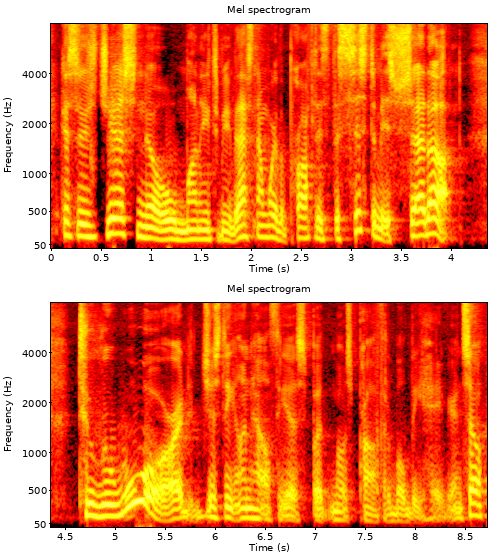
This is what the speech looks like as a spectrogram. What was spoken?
Because there's just no money to be. made. That's not where the profit is. The system is set up to reward just the unhealthiest but most profitable behavior. And so,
